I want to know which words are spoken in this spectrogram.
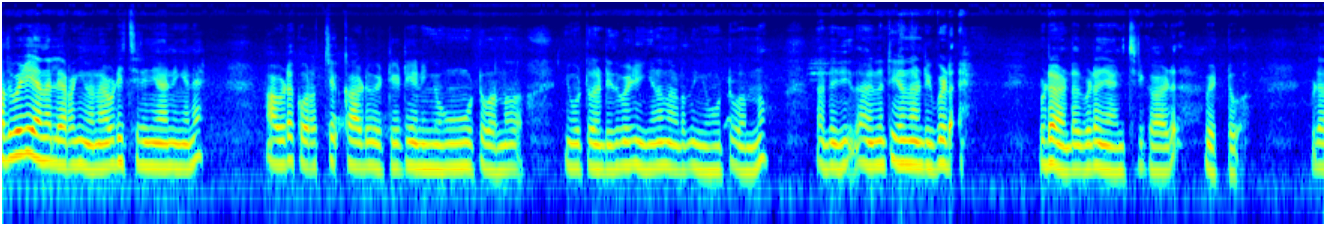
അതുവഴിയാണല്ലോ ഇറങ്ങി വന്നത്. അവിടെ ഇച്ചിരി ഞാനിങ്ങനെ അവിടെ കുറച്ച് കാട് വെട്ടിയിട്ട് ഞാൻ ഇങ്ങോട്ട് വന്നതാണ് ഇങ്ങോട്ട് വേണ്ടി ഇതുവഴി ഇങ്ങനെ നടന്ന് ഇങ്ങോട്ട് വന്നു. എന്നിട്ട് ഞാൻ കണ്ട് ഇവിടെ ഇവിടെ കണ്ട് ഇവിടെ ഞാൻ ഇച്ചിരി കാട് വെട്ടുക ഇവിടെ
